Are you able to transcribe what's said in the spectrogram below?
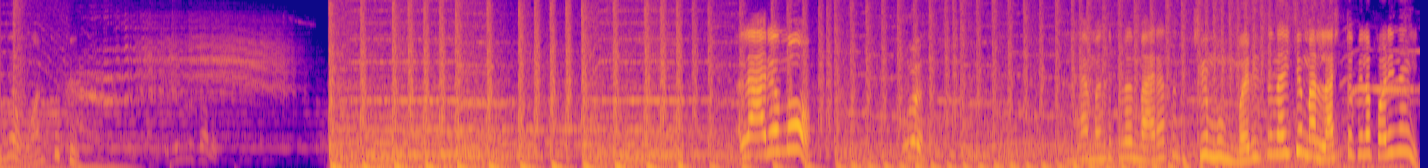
એટલે શું થયું એટલે આ રહ્યો મો. બોલ. હા મને તો પેલા માર્યા તો છે હું મરી તો નહીં છે મારી લાશ તો પેલા પડી નહીં.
